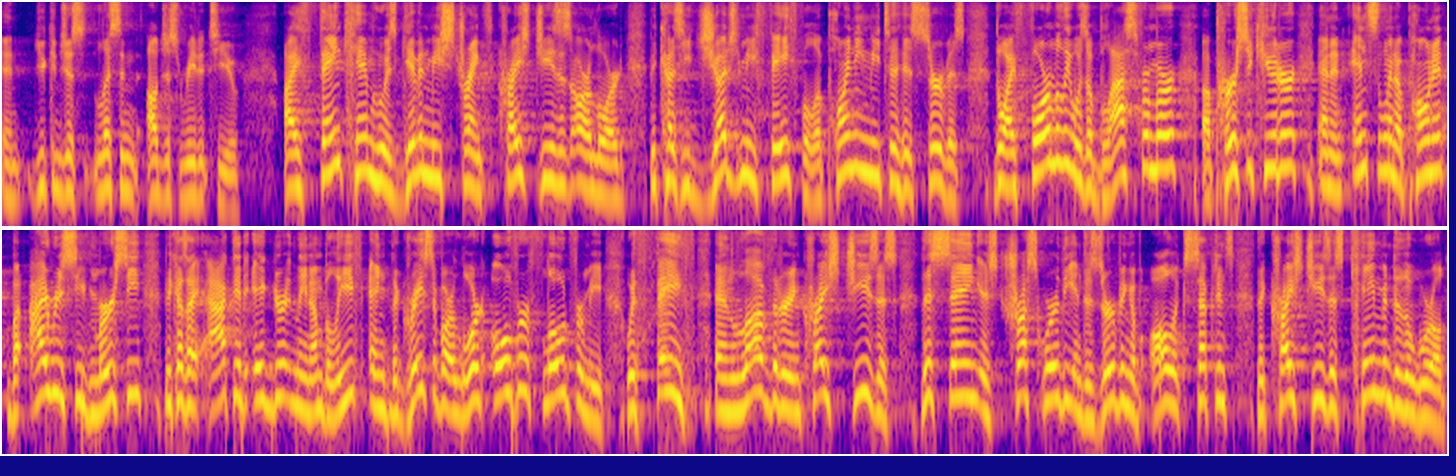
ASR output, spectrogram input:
And you can just listen, I'll just read it to you. I thank him who has given me strength, Christ Jesus our Lord, because he judged me faithful, appointing me to his service. Though I formerly was a blasphemer, a persecutor, and an insolent opponent, but I received mercy because I acted ignorantly in unbelief, and the grace of our Lord overflowed for me with faith and love that are in Christ Jesus. This saying is trustworthy and deserving of all acceptance that Christ Jesus came into the world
